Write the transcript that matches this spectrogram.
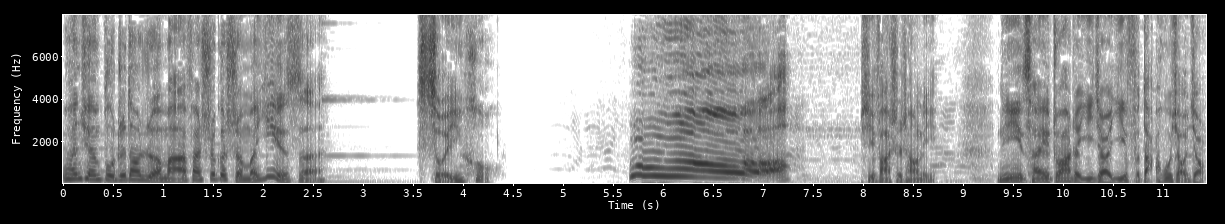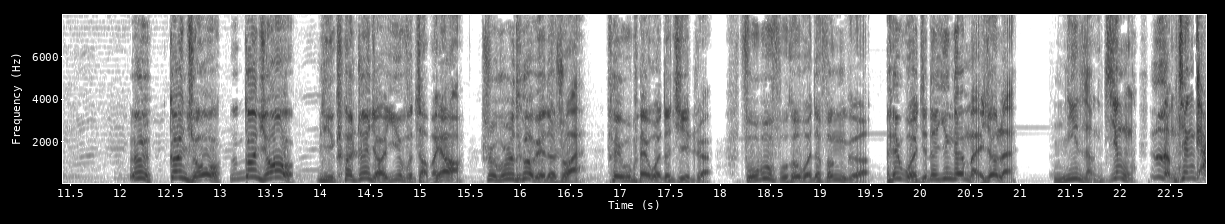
完全不知道惹麻烦是个什么意思。”随后，哇！批发市场里，尼才抓着一件衣服大呼小叫：“哎，甘球，甘球，你看这件衣服怎么样？是不是特别的帅？配不配我的气质？”符不符合我的风格？哎，我觉得应该买下来。你冷静，冷静点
